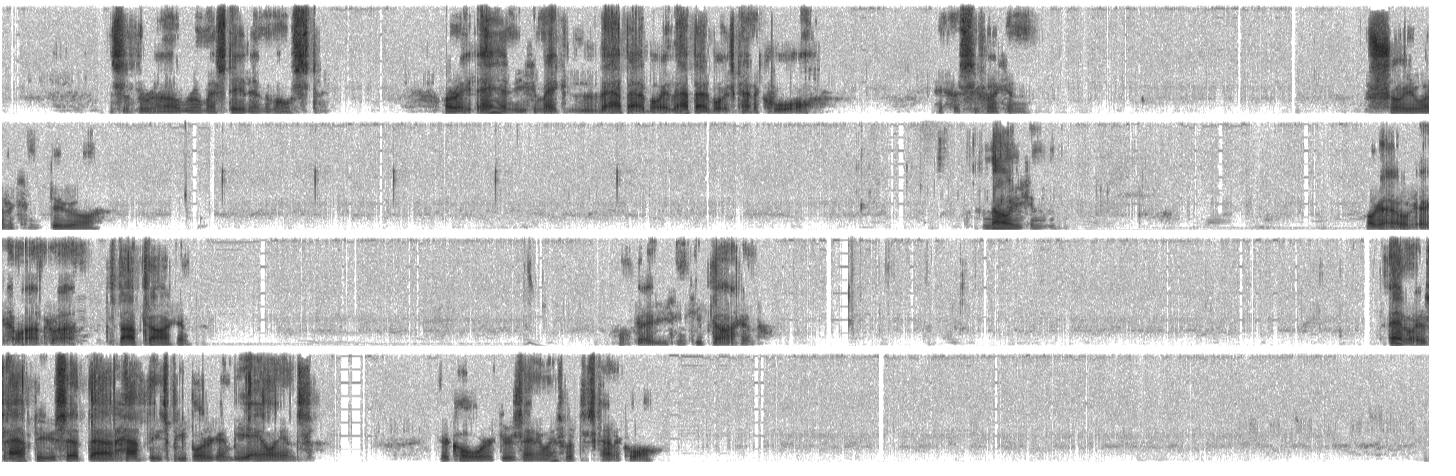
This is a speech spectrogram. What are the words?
this is the uh, room I stayed in the most. All right, and you can make that bad boy. That bad boy is kind of cool. Yeah, let's see if I can show you what it can do. Now you can. Okay, okay, come on, come on. Stop talking. Okay, you can keep talking. Anyways, after you said that, half these people are going to be aliens. Your co-workers, anyways, which is kind of cool.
